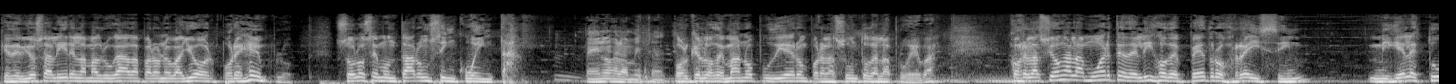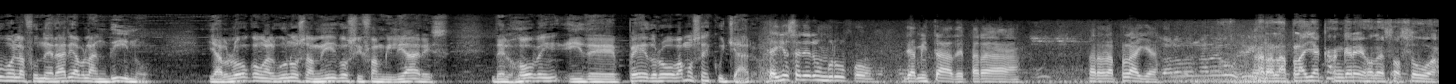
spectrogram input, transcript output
que debió salir en la madrugada para Nueva York, por ejemplo, solo se montaron 50. Menos a la mitad. Porque los demás no pudieron por el asunto de la prueba. Con relación a la muerte del hijo de Pedro Racing, Miguel estuvo en la funeraria Blandino y habló con algunos amigos y familiares del joven y de Pedro. Vamos a escuchar. Ellos salieron un grupo de amistades para, para la playa. Para la playa Cangrejo de Sosúa.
